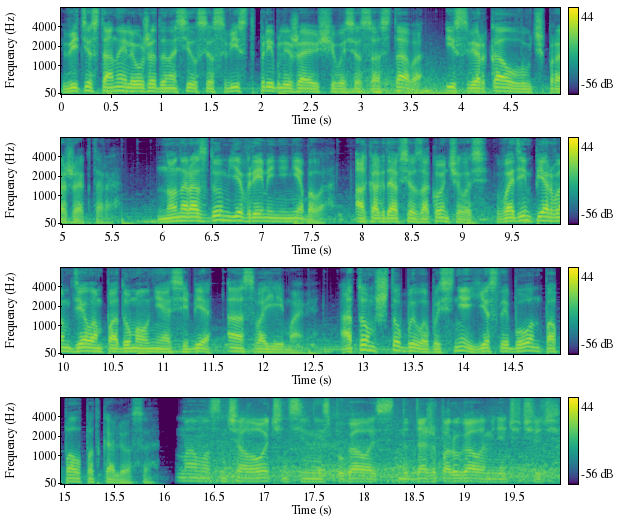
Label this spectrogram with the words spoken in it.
ведь из тоннеля уже доносился свист приближающегося состава и сверкал луч прожектора. Но на раздумье времени не было. А когда все закончилось, Вадим первым делом подумал не о себе, а о своей маме. О том, что было бы с ней, если бы он попал под колеса. Мама сначала очень сильно испугалась, даже поругала меня чуть-чуть,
